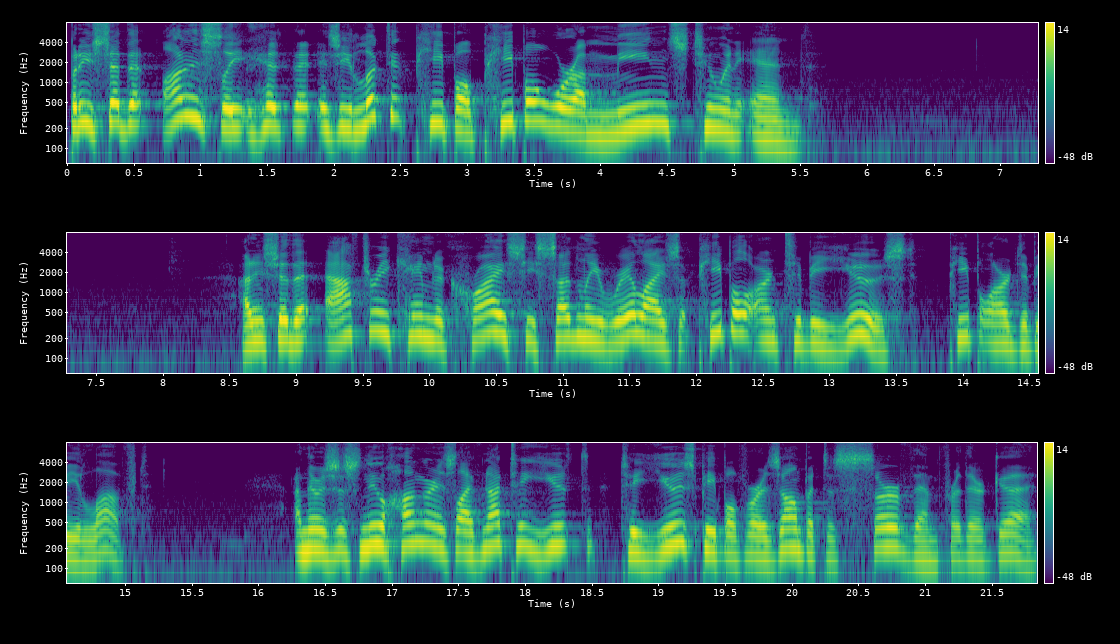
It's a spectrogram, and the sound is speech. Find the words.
But he said that honestly, his, that as he looked at people, people were a means to an end. And he said that after he came to Christ, he suddenly realized that people aren't to be used, people are to be loved. And there was this new hunger in his life, not to use, to use people for his own, but to serve them for their good.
